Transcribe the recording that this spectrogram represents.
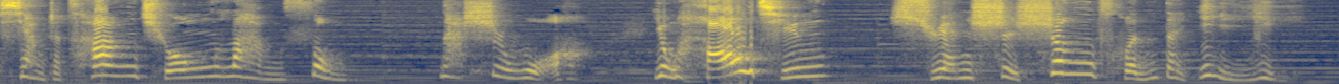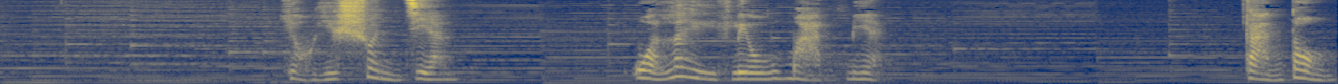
向着苍穹朗诵。那是我用豪情。宣誓生存的意义。有一瞬间，我泪流满面，感动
